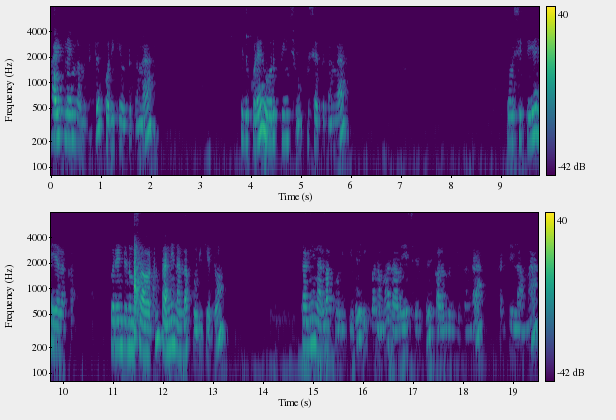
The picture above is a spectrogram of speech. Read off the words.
ஹை ஃப்ளேமில் விட்டுட்டு கொதிக்க விட்டுக்கோங்க. இது கூட ஒரு பிஞ்ச் உப்பு சேர்த்துக்கோங்க. ஒரு சிட்டிய ஏலக்காய். ஒரு ரெண்டு நிமிஷம் ஆகட்டும். தண்ணி நல்லா கொதிக்கட்டும். தண்ணி நல்லா கொதிக்குது. இப்போ நம்ம ரவையை சேர்த்து கலந்து விட்டுக்கோங்க. கட்டி இல்லாமல்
